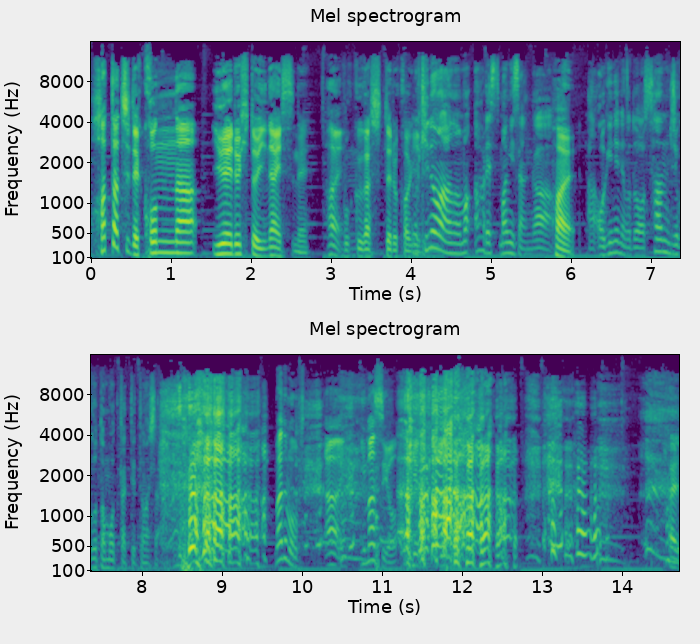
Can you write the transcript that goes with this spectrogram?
二十歳でこんな言える人いないですねはい。僕が知ってる限り。昨日あの、ま、あれです、マミさんが、はい。あ、おぎねのことを35と思ったって言ってました。まあでもあいますよ。はい。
